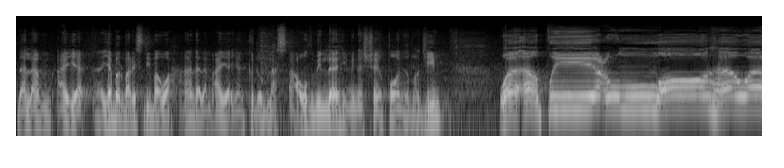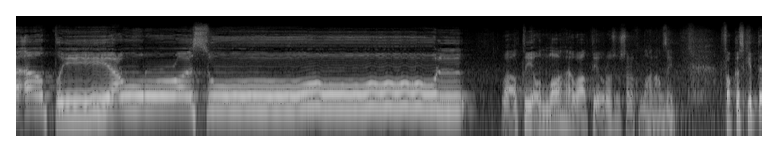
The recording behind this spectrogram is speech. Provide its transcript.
dalam ayat yang berbaris di bawah ha, dalam ayat yang ke-12. A'udzubillahi minasyaitonirrajim. Wa ati'u Allah wa ati'u rasul wa ati'u Allah wa ati'u rasul sallallahu alaihi Fokus kita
